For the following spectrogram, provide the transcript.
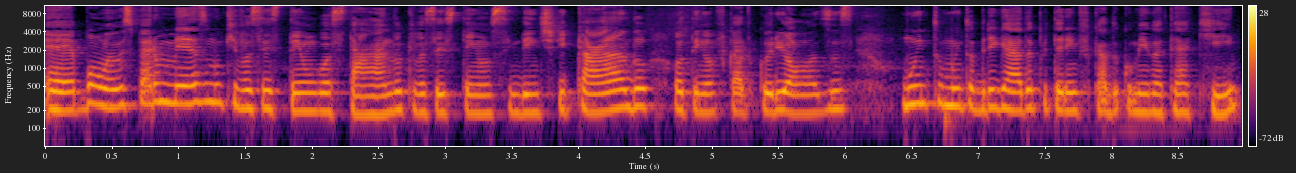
É, bom, eu espero mesmo que vocês tenham gostado, que vocês tenham se identificado ou tenham ficado curiosos. Muito, muito obrigada por terem ficado comigo até aqui.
